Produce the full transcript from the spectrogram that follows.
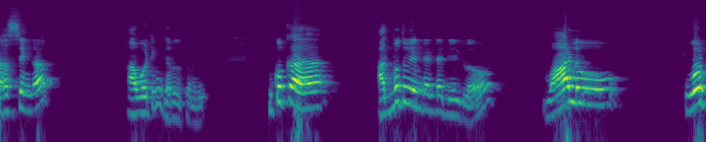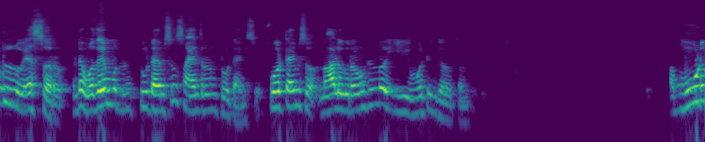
రహస్యంగా ఆ ఓటింగ్ జరుగుతుంది. ఇంకొక అద్భుతం ఏంటంటే దీంట్లో వాళ్ళు ఓట్లు వేస్తారు. అంటే ఉదయం టూ టైమ్స్ సాయంత్రం టూ టైమ్స్ ఫోర్ టైమ్స్ నాలుగు రౌండ్లలో ఈ ఓటింగ్ జరుగుతుంది. మూడు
